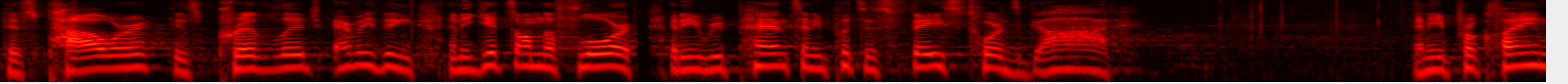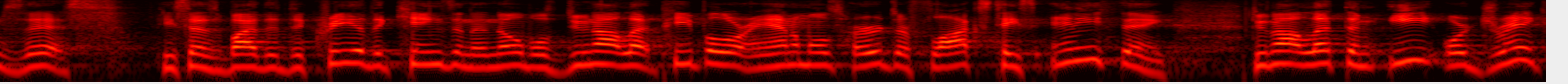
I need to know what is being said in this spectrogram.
his power, his privilege, everything. And he gets on the floor and he repents and he puts his face towards God. And he proclaims this. He says, By the decree of the kings and the nobles, do not let people or animals, herds or flocks taste anything. Do not let them eat or drink,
